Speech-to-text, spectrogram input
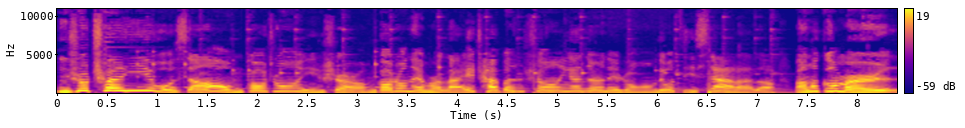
你说穿衣服，想想我们高中一事儿，我们高中那会儿来一插班生，应该就是那种留级下来的。完了，哥们儿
